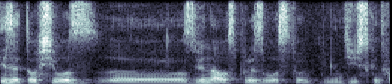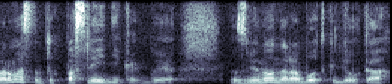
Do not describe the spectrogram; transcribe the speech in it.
из этого всего э, звена воспроизводства генетической информации, там только последнее как бы звено наработка белка.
